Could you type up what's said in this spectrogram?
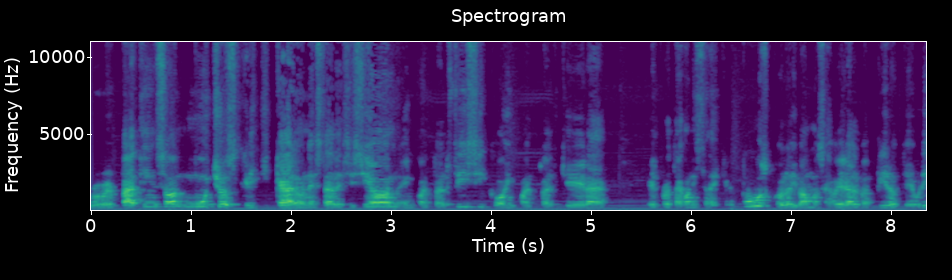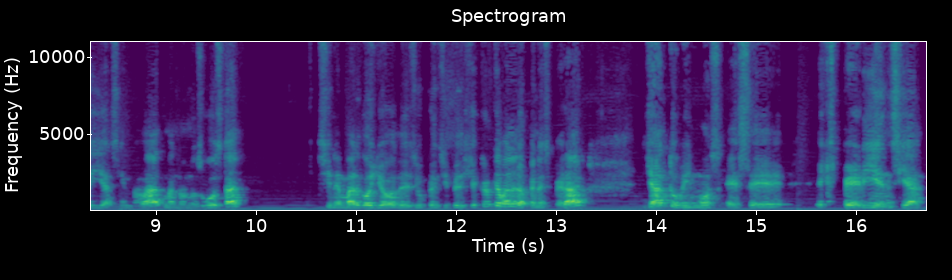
Robert Pattinson. Muchos criticaron esta decisión en cuanto al físico, en cuanto al que era el protagonista de Crepúsculo, y vamos a ver al vampiro que brilla siendo Batman, no nos gusta. Sin embargo, yo desde un principio dije, creo que vale la pena esperar. Ya tuvimos esa experiencia,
